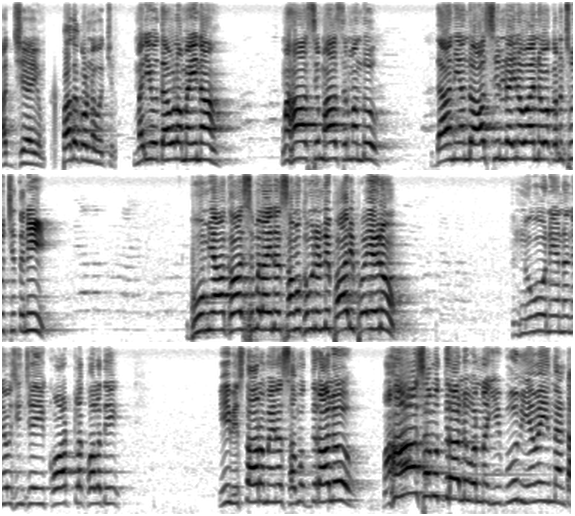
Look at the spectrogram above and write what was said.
అధ్యాయం పదకొండవ వచ్చిన మరియు ధవలమైన మహాసింహాసనమందు దాని అందు ఆశీనుడైన వారిని ఒకను చూచితని భూమి ఆకాశములైన సముఖము నుండి పారిపోయాను. నువ్వు నేను నివసించే ఈ కోట్ల కొలది ఈ విస్తారమైన సముద్రాలు మహాసముద్రాలు ఉన్న ఈ భూమి ఏమైందంట?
